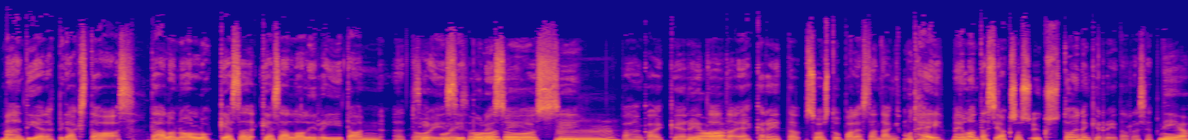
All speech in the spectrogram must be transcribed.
Mä en tiedä, pitääkö taas. Täällä on ollut, kesä, kesällä oli Riitan äh, toi sipulisoosi, sipulisoosi mm. vähän kaikkea Riitalta. Joo. Ehkä Riitta suostuu paljastamaan tämänkin. Mutta hei, meillä on tässä jaksossa yksi toinenkin Riitan resepti. Niin jo,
